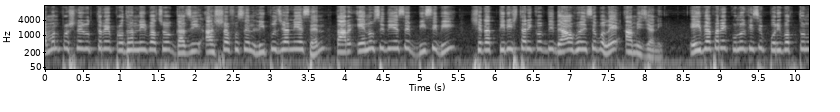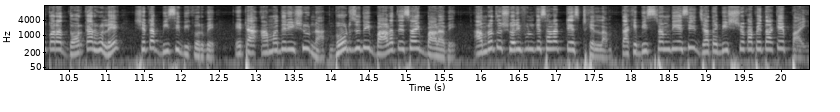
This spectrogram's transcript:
এমন প্রশ্নের উত্তরে প্রধান নির্বাচক গাজী আশরাফ হোসেন লিপু জানিয়েছেন, তার এনওসি দিয়েছে বিসিবি, সেটা তিরিশ তারিখ অবধি দেওয়া হয়েছে বলে আমি জানি। এই ব্যাপারে কোনো কিছু পরিবর্তন করার দরকার হলে সেটা বিসিবি করবে। এটা আমাদের ইস্যু না। বোর্ড যদি বাড়াতে চায়, বাড়াবে। আমরা তো শরীফুলকে ছাড়া টেস্ট খেললাম। তাকে বিশ্রাম দিয়েছি যাতে বিশ্বকাপে তাকে পাই।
